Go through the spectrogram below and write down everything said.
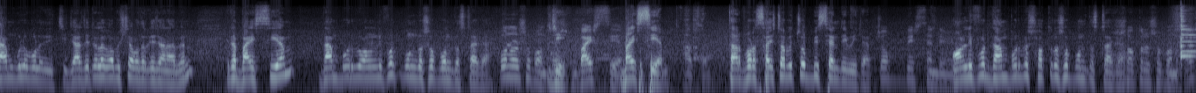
দামগুলো বলে দিচ্ছি। যার যেটা লাগে অবশ্যই আমাদেরকে জানাবেন। এটা বাইশ সিএম দাম পড়বে অনলি ফর পনেরোশো পঞ্চাশ টাকা। পনেরোশো পঞ্চাশ জি। বাইশ সিএম। বাইশ সিএম। আচ্ছা। তারপর সাইজটা হবে চব্বিশ সেন্টিমিটার। চব্বিশ সেন্টিমিটার। অনলি ফর দাম পড়বে সতেরোশো পঞ্চাশ টাকা। সতেরোশো পঞ্চাশ।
